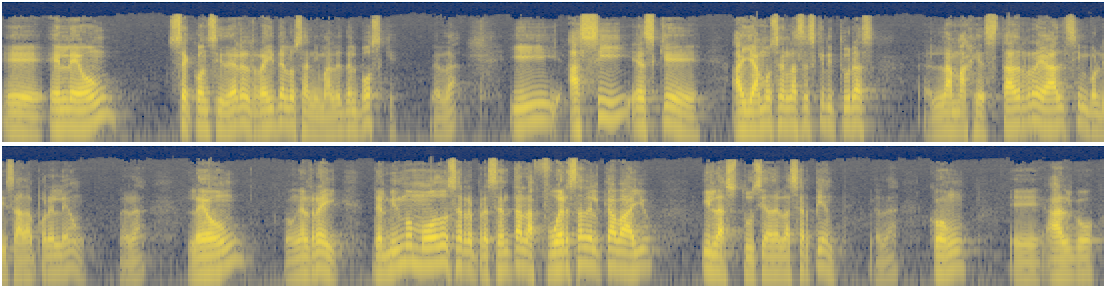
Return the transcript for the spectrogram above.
el león se considera el rey de los animales del bosque, ¿verdad? Y así es que hallamos en las escrituras la majestad real simbolizada por el león, ¿verdad? León con el rey. Del mismo modo se representa la fuerza del caballo y la astucia de la serpiente, ¿verdad? Con eh, algo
